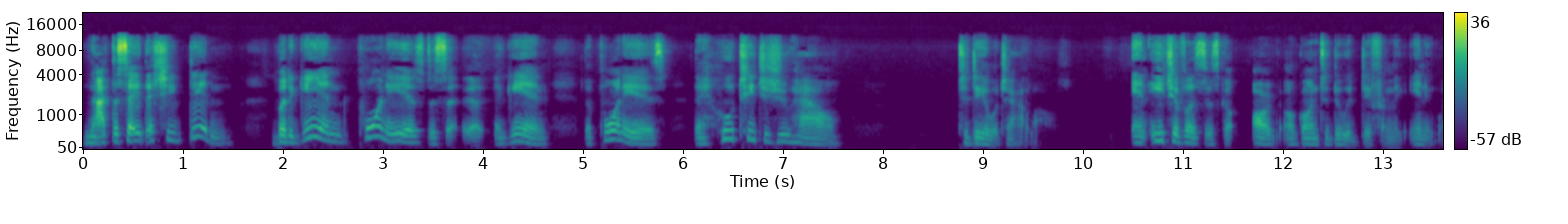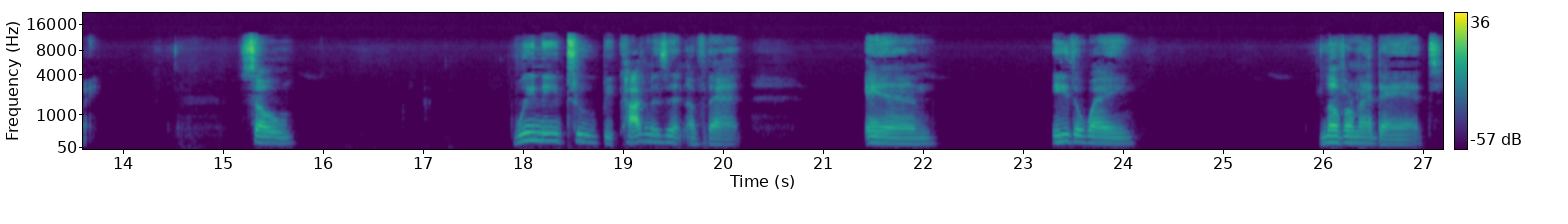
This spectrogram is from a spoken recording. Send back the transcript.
not to say that she didn't, but again, the point is to say, uh, again, the point is that who teaches you how to deal with child loss? And each of us is go- are, are going to do it differently anyway. So we need to be cognizant of that. And either way, love our dads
